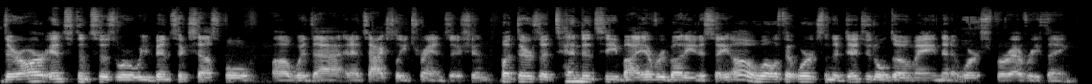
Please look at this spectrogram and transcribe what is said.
There are instances where we've been successful uh, with that and it's actually transitioned, but there's a tendency by everybody to say, "Oh, well if it works in the digital domain, then it works for everything." Everything.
